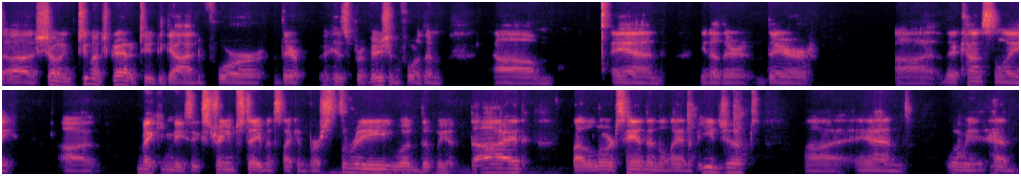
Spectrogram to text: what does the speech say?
uh, showing too much gratitude to God for their His provision for them, um, and you know they're they're uh, they're constantly uh, making these extreme statements, like in verse three, "Would that we had died by the Lord's hand in the land of Egypt," uh, and when we had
